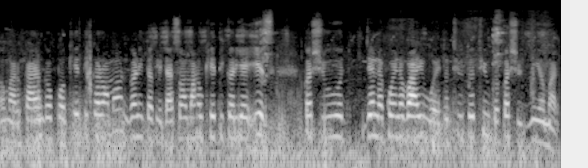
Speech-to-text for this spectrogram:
અમારે કારણ કે ખેતી કરવામાં ઘણી તકલીફ. આ સોમાહું ખેતી કરીએ એ જ. કશું જેને કોઈને વાયુ હોય તો થયું તો થયું કે કશું જ નહીં અમારે.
